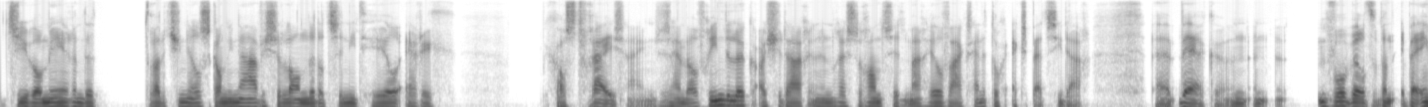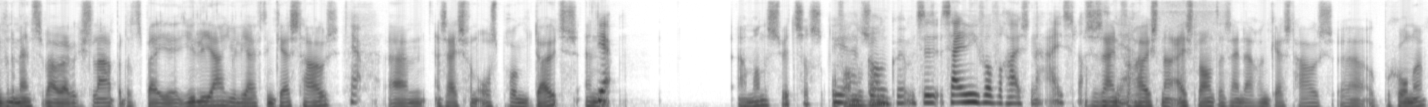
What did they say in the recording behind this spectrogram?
zie je wel meer in de traditioneel Scandinavische landen, dat ze niet heel erg gastvrij zijn. Ze zijn wel vriendelijk als je daar in een restaurant zit, maar heel vaak zijn het toch expats die daar eh, werken. Een, een, een voorbeeld van, bij een van de mensen waar we hebben geslapen, dat is bij eh, Julia. Julia heeft een guesthouse. Ja. Ehm, en zij is van oorsprong Duits. En Ja. Haar man is Zwitsers of ja, andersom. kan. Ze zijn in ieder geval verhuisd naar IJsland. Ze zijn ja. verhuisd naar IJsland en zijn daar hun guesthouse eh, ook begonnen.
